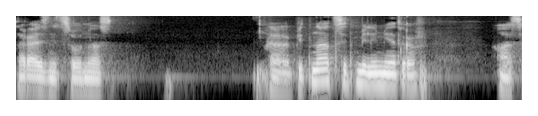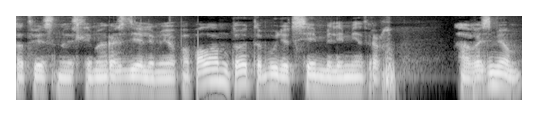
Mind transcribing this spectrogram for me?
разница у нас 15 э, миллиметров. А, соответственно, если мы разделим ее пополам, то это будет 7 миллиметров. А возьмем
